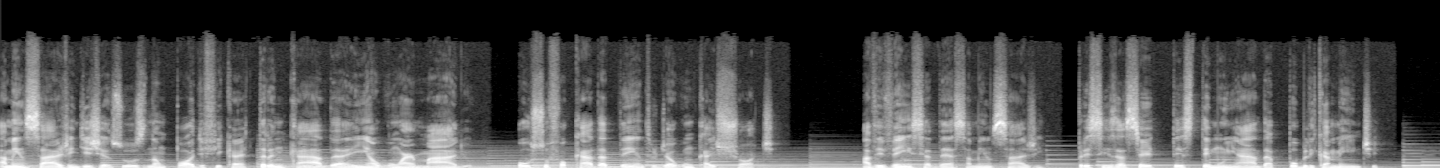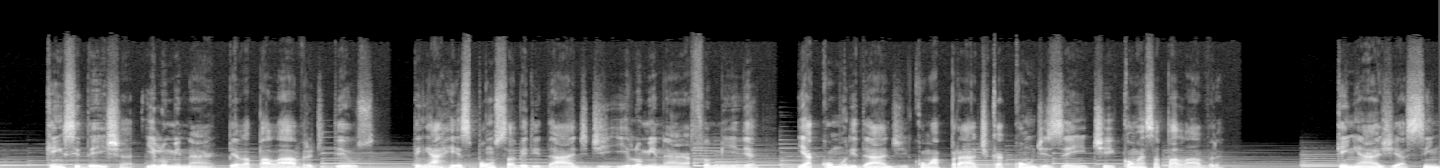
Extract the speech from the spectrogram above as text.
a mensagem de Jesus não pode ficar trancada em algum armário ou sufocada dentro de algum caixote. A vivência dessa mensagem precisa ser testemunhada publicamente. Quem se deixa iluminar pela palavra de Deus tem a responsabilidade de iluminar a família e a comunidade com a prática condizente com essa palavra. Quem age assim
